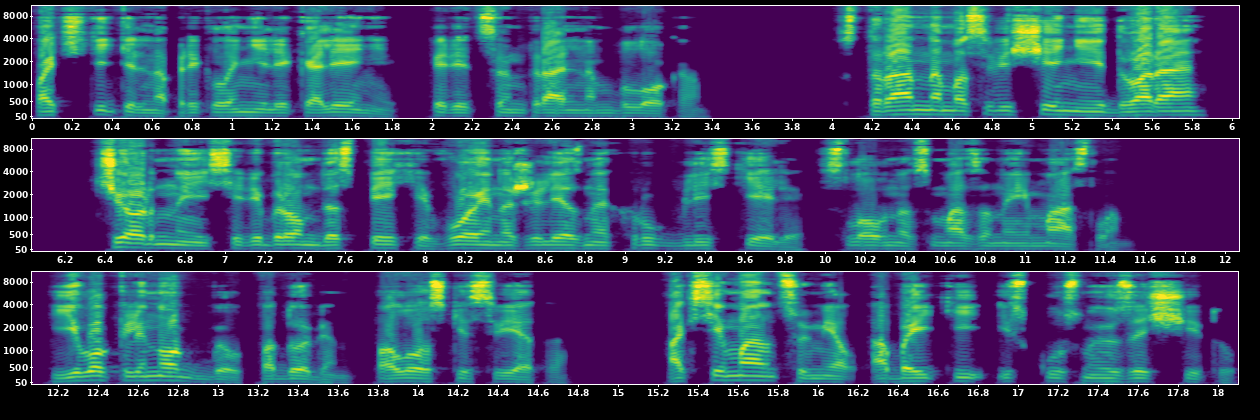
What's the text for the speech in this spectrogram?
почтительно преклонили колени перед центральным блоком. В странном освещении двора черные серебром доспехи воина железных рук блестели, словно смазанные маслом. Его клинок был подобен полоске света, Оксиман сумел обойти искусную защиту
